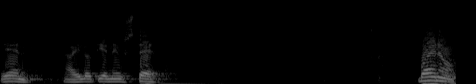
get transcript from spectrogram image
Bien, Ahí lo tiene usted. Bueno,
